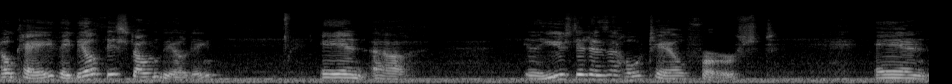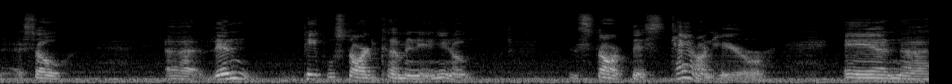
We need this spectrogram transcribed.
okay, they built this stone building and uh, they used it as a hotel first. And so uh, then people started coming in, you know, to start this town here. And, uh,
